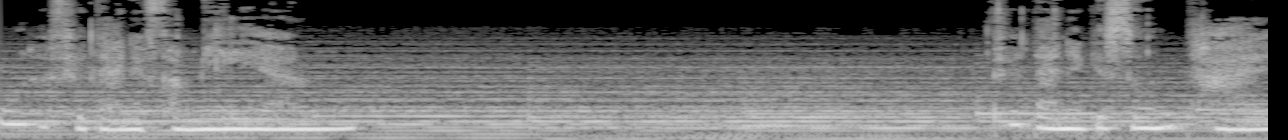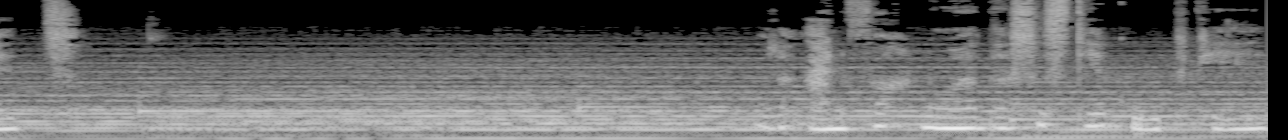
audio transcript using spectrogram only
oder für deine Familie, für deine Gesundheit oder einfach nur, dass es dir gut geht.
